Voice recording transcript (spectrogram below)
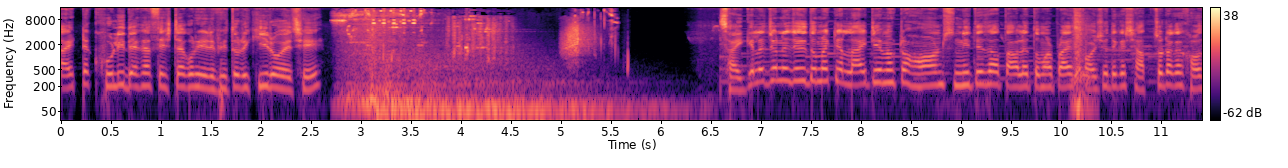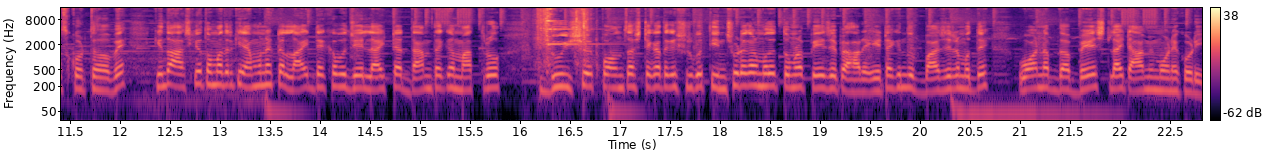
লাইটটা খুলি দেখার চেষ্টা করি এর ভিতরে কি রয়েছে? সাইকেলের জন্য যদি তোমরা একটা লাইট এবং একটা হর্নস নিতে চাও, তাহলে তোমার প্রায় ছয়শো থেকে সাতশো টাকা খরচ করতে হবে। কিন্তু আজকে তোমাদেরকে এমন একটা লাইট দেখাবো, যে লাইটটার দাম থাকে মাত্র দুইশো পঞ্চাশ টাকা থেকে শুরু করে তিনশো টাকার মধ্যে তোমরা পেয়ে যাবে। আর এটা কিন্তু বাজারের মধ্যে one of the best light আমি মনে করি।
